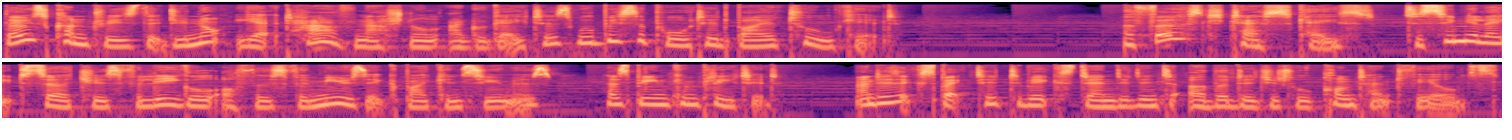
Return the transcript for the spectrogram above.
Those countries that do not yet have national aggregators will be supported by a toolkit. A first test case to simulate searches for legal offers for music by consumers has been completed and is expected to be extended into other digital content fields.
